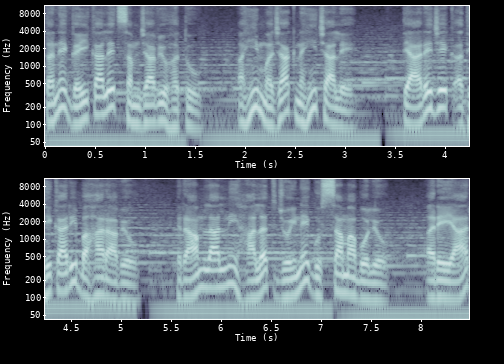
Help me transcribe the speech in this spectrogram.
તને ગઈકાલે જ સમજાવ્યું હતું. અહીં મજાક નહીં ચાલે. ત્યારે જ એક અધિકારી બહાર આવ્યો. રામલાલની હાલત જોઈને ગુસ્સામાં બોલ્યો, અરે યાર,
